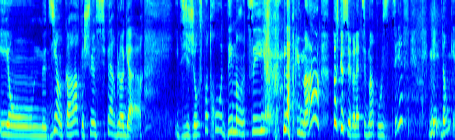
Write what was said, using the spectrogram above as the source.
Et on me dit encore que je suis un super blogueur. Il dit, j'ose pas trop démentir la rumeur parce que c'est relativement positif. Mais donc,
